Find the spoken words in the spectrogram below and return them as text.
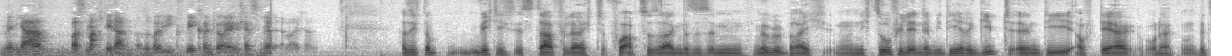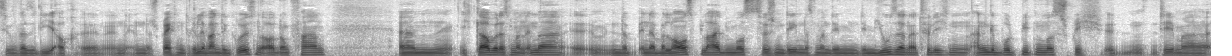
wenn ja, was macht ihr dann? Also wie, wie könnt ihr euer Geschäftsmodell? Also ich glaube, wichtig ist da vielleicht vorab zu sagen, dass es im Möbelbereich nicht so viele Intermediäre gibt, äh, die auf der oder beziehungsweise die auch äh, in, in entsprechend relevante Größenordnung fahren. Ähm, ich glaube, dass man immer äh, in der, Balance bleiben muss zwischen dem, dass man dem, dem User natürlich ein Angebot bieten muss, sprich Thema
